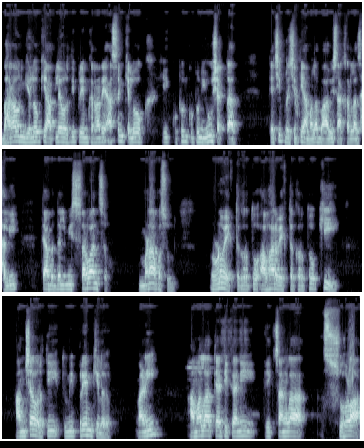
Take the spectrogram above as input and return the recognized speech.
भारावून गेलो की आपल्यावरती प्रेम करणारे असंख्य लोक हे कुठून कुठून येऊ शकतात त्याची प्रचिती आम्हाला बावीस अकराला झाली. त्याबद्दल मी सर्वांचं मनापासून ऋण व्यक्त करतो आभार व्यक्त करतो की आमच्यावरती तुम्ही प्रेम केलं आणि आम्हाला त्या ठिकाणी एक चांगला सोहळा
